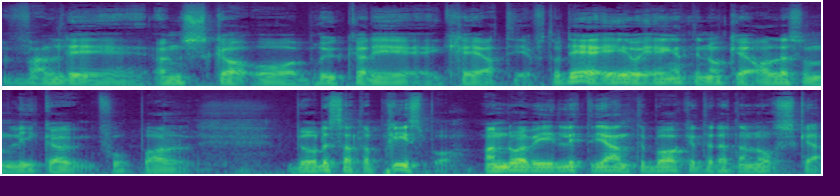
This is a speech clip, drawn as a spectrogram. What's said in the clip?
veldig ønsker å bruke de kreativt. Og det er jo egentlig noe alle som liker fotball burde sette pris på. Men da er vi litt igjen tilbake til dette norske.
